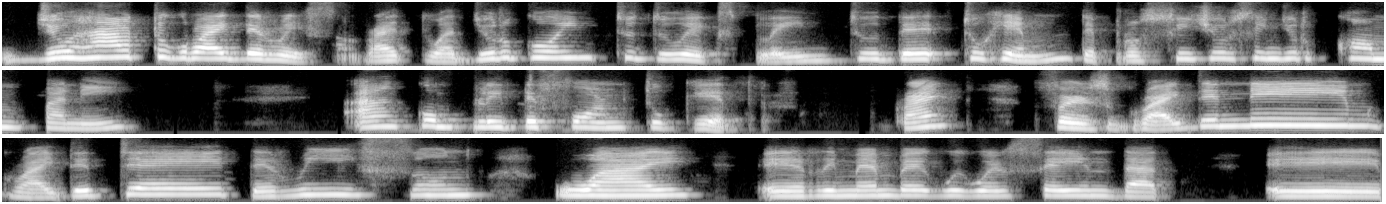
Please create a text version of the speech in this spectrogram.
You have to write the reason, right? What you're going to do, explain to, the, to him the procedures in your company and complete the form together, right? First, write the name, write the date, the reason why. Eh, remember, we were saying that eh,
